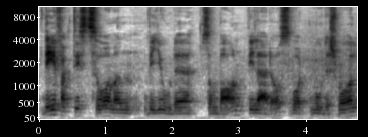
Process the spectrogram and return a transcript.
det är faktiskt så man, vi gjorde som barn. Vi lärde oss vårt modersmål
